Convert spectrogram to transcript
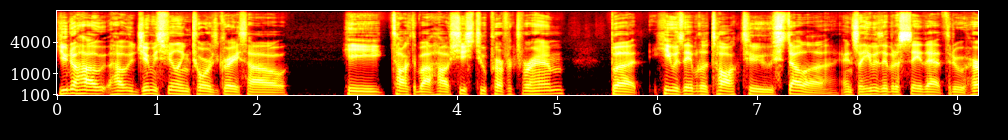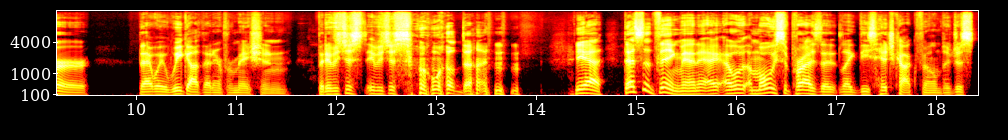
you know how how Jimmy's feeling towards Grace, how he talked about how she's too perfect for him, but he was able to talk to Stella, and so he was able to say that through her. That way, we got that information. But it was just it was just so well done. yeah, that's the thing, man. I, I, am always surprised that like these Hitchcock films are just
